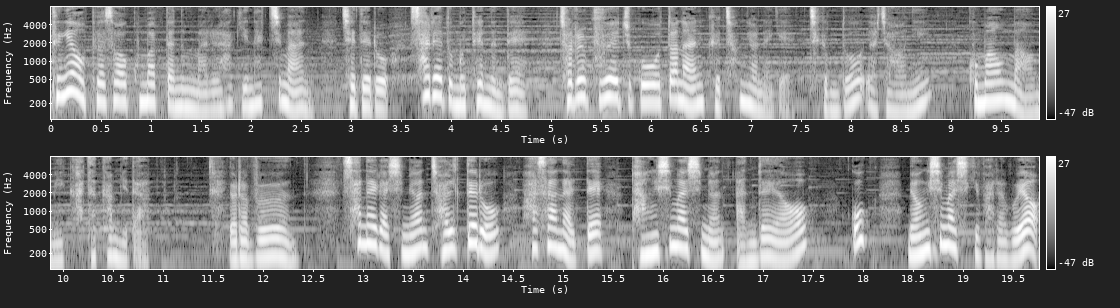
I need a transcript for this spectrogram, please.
등에 업혀서 고맙다는 말을 하긴 했지만 제대로 사례도 못했는데 저를 구해주고 떠난 그 청년에게 지금도 여전히 고마운 마음이 가득합니다. 여러분, 산에 가시면 절대로 하산할 때 방심하시면 안 돼요. 꼭 명심하시기 바라고요.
